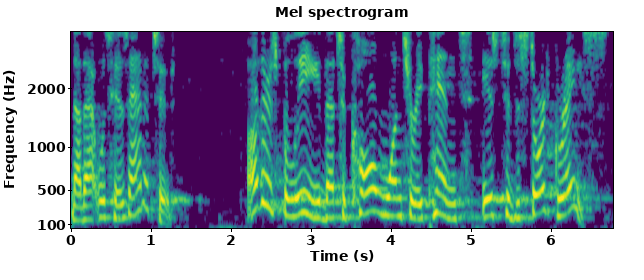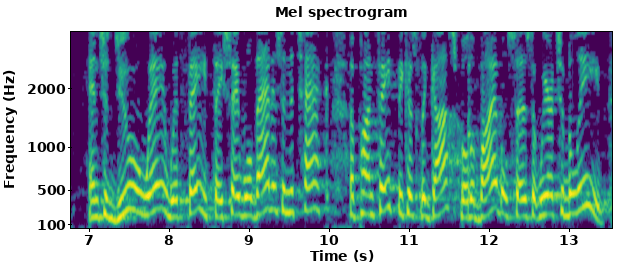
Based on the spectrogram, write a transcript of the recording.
Now that was his attitude. Others believe that to call one to repent is to distort grace and to do away with faith. They say, well, that is an attack upon faith because the gospel, the Bible says that we are to believe.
